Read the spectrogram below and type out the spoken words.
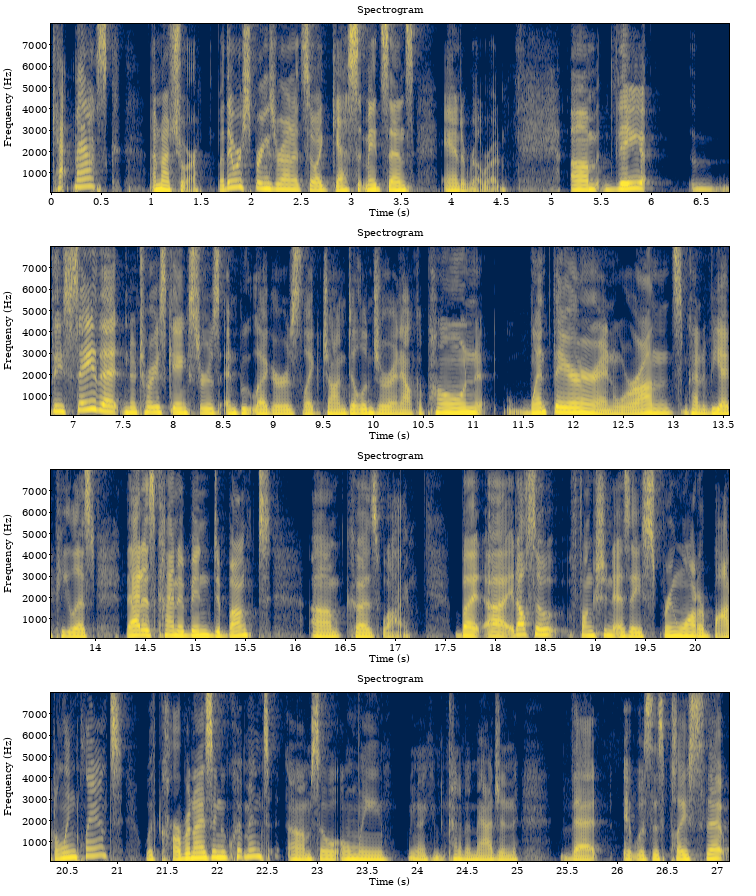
cat mask? I'm not sure. But there were springs around it, so I guess it made sense, and a railroad. Um, they they say that notorious gangsters and bootleggers like John Dillinger and Al Capone went there and were on some kind of VIP list. That has kind of been debunked because why? But uh, it also functioned as a spring water bottling plant with carbonizing equipment. Um, so only you know you can kind of imagine that it was this place that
